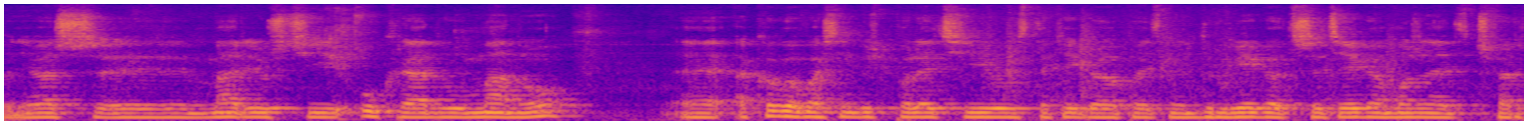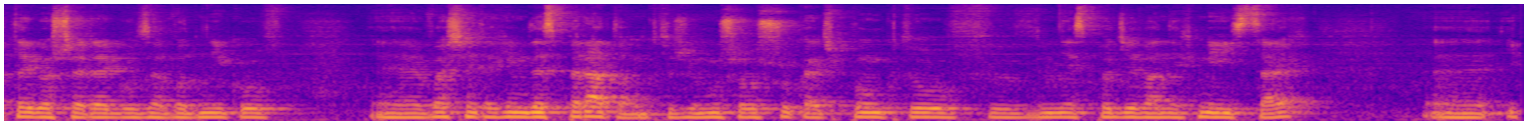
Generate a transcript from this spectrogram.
ponieważ y, Mariusz Ci ukradł Manu, e, a kogo właśnie byś polecił z takiego powiedzmy drugiego, trzeciego, może nawet czwartego szeregu zawodników e, właśnie takim desperatom, którzy muszą szukać punktów w niespodziewanych miejscach e, i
